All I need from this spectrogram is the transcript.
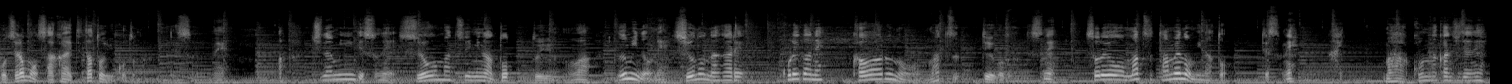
こちらも栄えてたということなんですよね。ちなみにですね、潮町港というのは、海のね、潮の流れ、これがね、変わるのを待つっていうことなんですね。それを待つための港ですね。はい。まあ、こんな感じでね、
